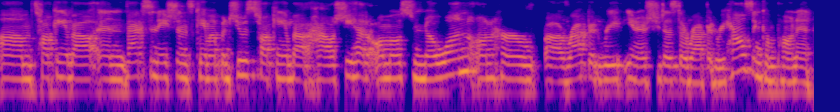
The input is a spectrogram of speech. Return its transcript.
um, talking about, and vaccinations came up, and she was talking about how she had almost no one on her uh, rapid re, you know, she does the rapid rehousing component.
